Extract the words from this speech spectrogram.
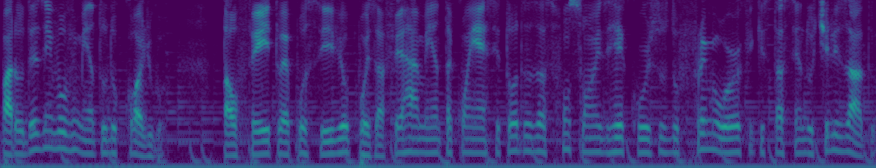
para o desenvolvimento do código. Tal feito é possível pois a ferramenta conhece todas as funções e recursos do framework que está sendo utilizado.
